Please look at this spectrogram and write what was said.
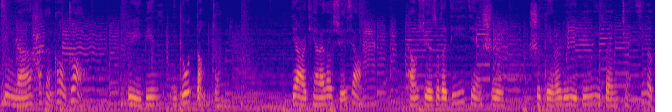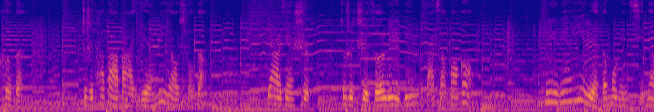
竟然还敢告状。吕宇斌，你给我等着！第二天来到学校，唐雪做的第一件事是给了吕宇冰一本崭新的课本，这是他爸爸严厉要求的。第二件事。就是指责李宇斌打小报告，李宇斌一脸的莫名其妙。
